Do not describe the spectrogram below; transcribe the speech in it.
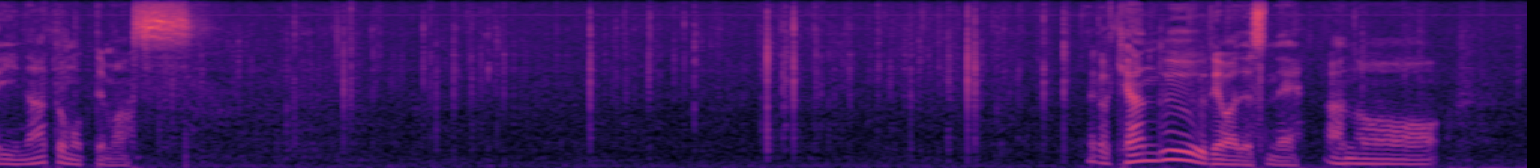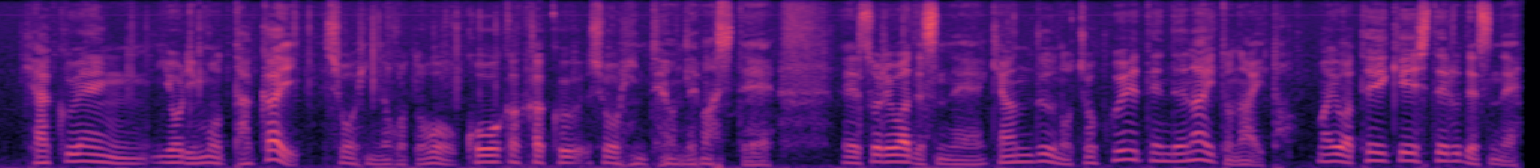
いいなと思ってます。なんかキャンドゥではですねあのー100円よりも高い商品のことを高価格商品と呼んでまして、えそれはですね、キャンドゥの直営店でないとないと。まあ、要は提携してるですね、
